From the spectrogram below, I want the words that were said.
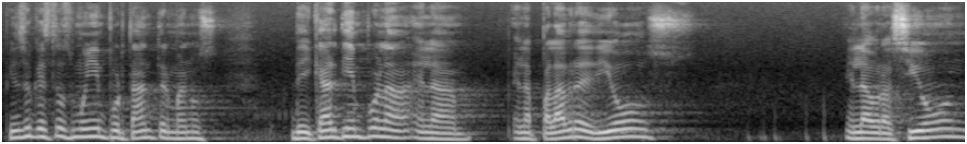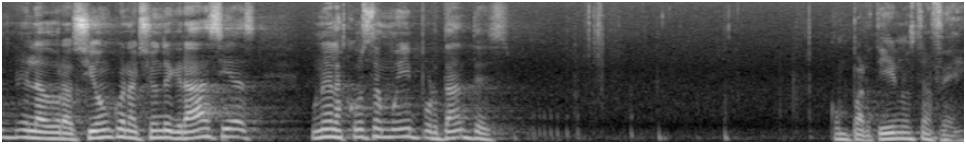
Pienso que esto es muy importante, hermanos. Dedicar tiempo en la, en la, en la palabra de Dios, en la oración, en la adoración con acción de gracias. Una de las cosas muy importantes, compartir nuestra fe.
